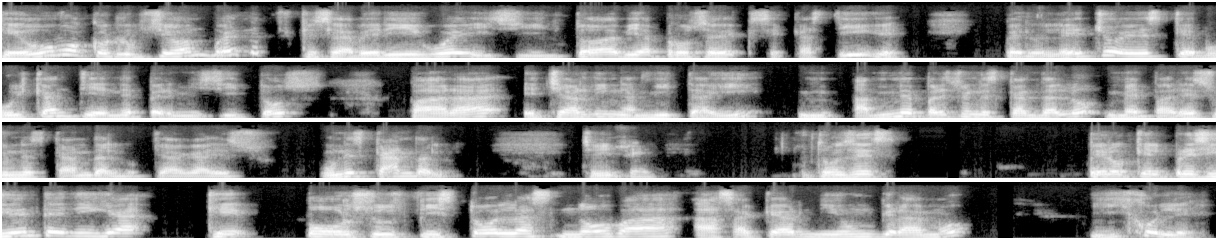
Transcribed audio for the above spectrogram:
que hubo corrupción, bueno, pues que se averigüe y si todavía procede, que se castigue. Pero el hecho es que Vulcan tiene permisitos para echar dinamita ahí. A mí me parece un escándalo, me parece un escándalo que haga eso. Un escándalo. ¿sí? Entonces, pero que el presidente diga que por sus pistolas no va a sacar ni un gramo, híjole,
